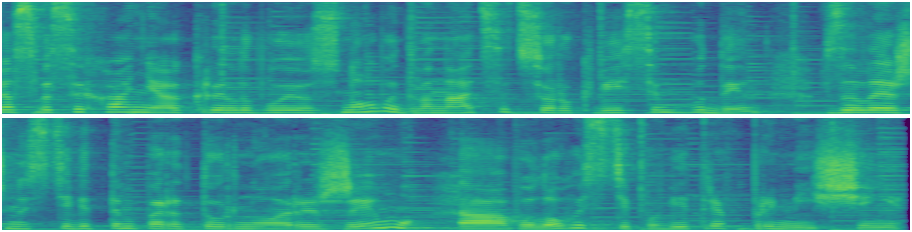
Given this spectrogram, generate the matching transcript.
Час висихання акрилової основи 12-48 годин, в залежності від температурного режиму та вологості повітря в приміщенні.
